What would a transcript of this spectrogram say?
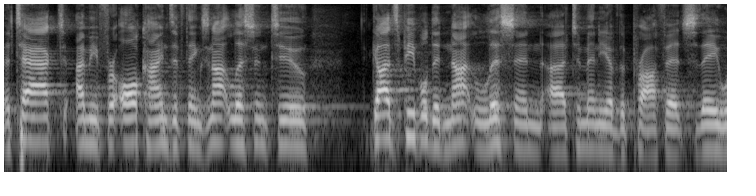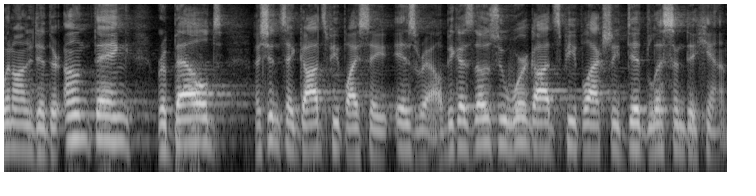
attacked, I mean, for all kinds of things, not listened to. God's people did not listen uh, to many of the prophets. They went on and did their own thing, rebelled. I shouldn't say God's people, I say Israel, because those who were God's people actually did listen to him.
